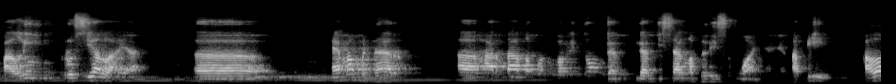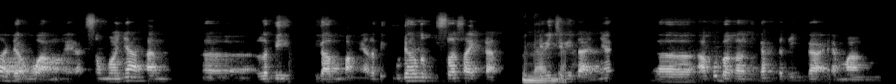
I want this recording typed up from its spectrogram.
paling krusial lah ya. Uh, emang benar uh, harta ataupun uang itu nggak nggak bisa ngebeli semuanya ya. Tapi kalau ada uang ya semuanya akan uh, lebih gampang ya, lebih mudah untuk diselesaikan. Benar, Jadi ceritanya uh, aku bakal nikah ketika emang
